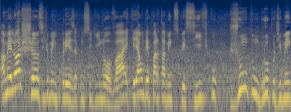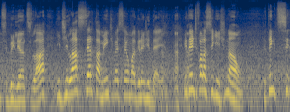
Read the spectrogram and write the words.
a melhor chance de uma empresa conseguir inovar é criar um departamento específico, junto um grupo de mentes brilhantes lá, e de lá certamente vai sair uma grande ideia. E daí a gente fala o seguinte: não, você tem que,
